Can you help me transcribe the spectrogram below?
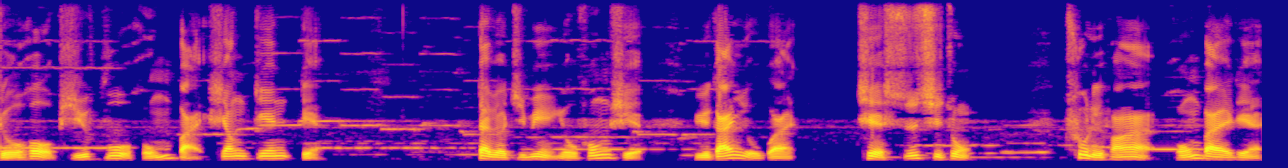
酒后皮肤红白相间点，代表疾病有风险，与肝有关，且湿气重。处理方案：红白点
